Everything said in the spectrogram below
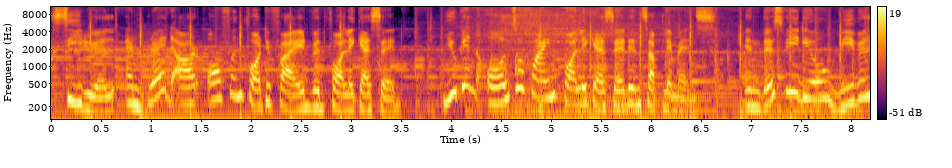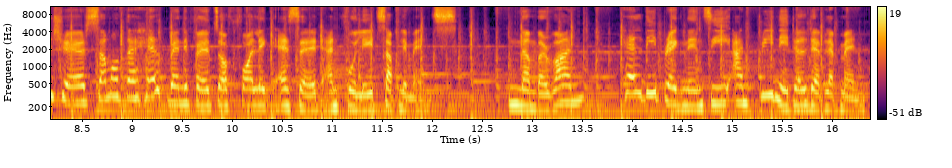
cereal, and bread are often fortified with folic acid. You can also find folic acid in supplements. In this video, we will share some of the health benefits of folic acid and folate supplements. Number 1. Healthy pregnancy and prenatal development.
